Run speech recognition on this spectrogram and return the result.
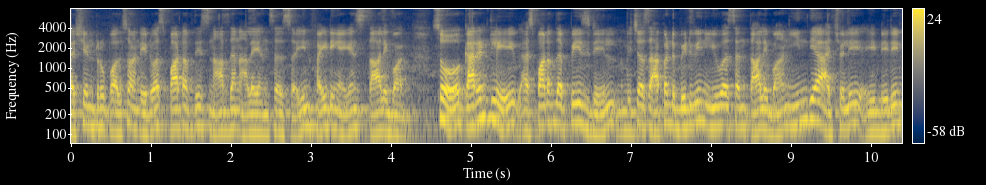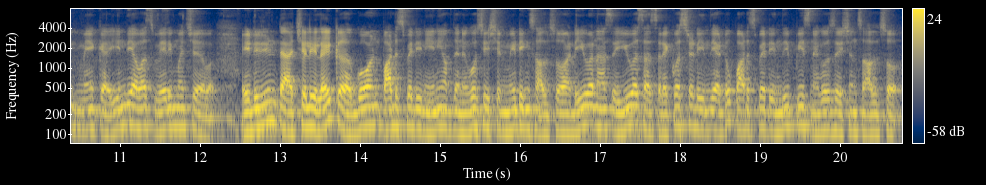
Russian troop also and it was part of these northern alliances in fighting against Taliban. So currently as part of the peace deal which has happened between US and Taliban, India actually it didn't make, India was very much, uh, it didn't actually like uh, go and participate in any of the negotiation meetings also and even as the US has requested India to participate in the peace negotiations also.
